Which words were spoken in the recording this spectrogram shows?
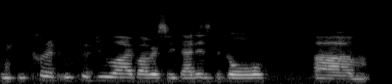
we, we could, we could do live, obviously, that is the goal. Um,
